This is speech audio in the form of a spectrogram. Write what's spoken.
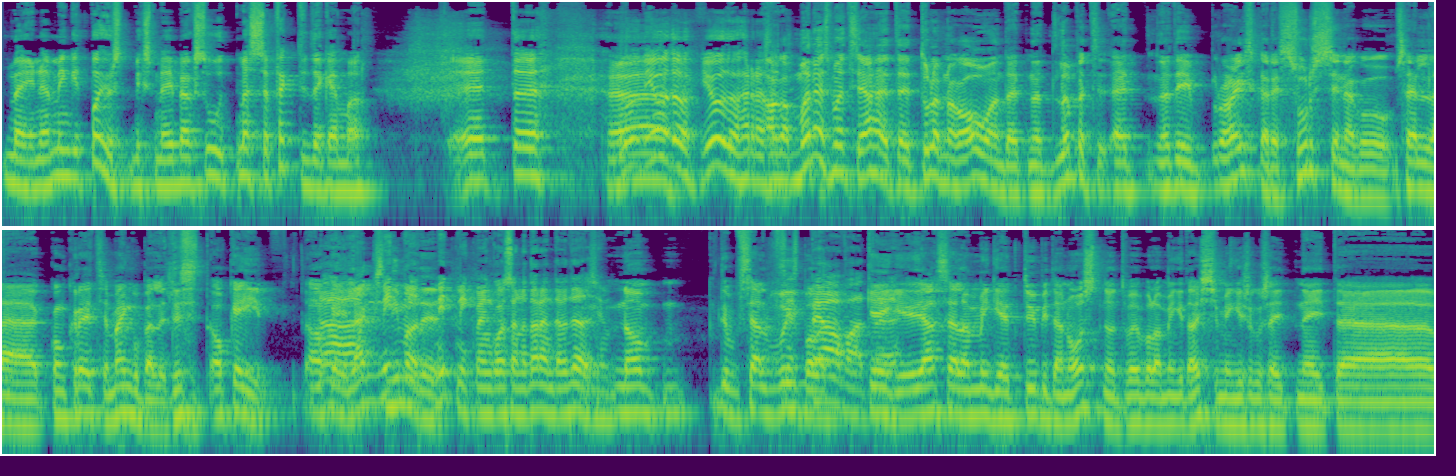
me ei näe mingit põhjust, miks me ei peaks uut Mass Effect'i tegema. Et äh, jõudu, jõudu, härrased aga. mõnes mõttes jah, et, et tuleb nagu au anda, et nad lõpetasid, et nad ei raiska ressurssi nagu selle konkreetse mängu peale, lihtsalt okei okay,, okei okay,, läks mitmik, niimoodi. mitmikmängu osa nad arendavad edasi. no seal võib-olla keegi jah, seal on mingi tüübid on ostnud võib-olla mingeid asju, mingisuguseid neid äh,,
